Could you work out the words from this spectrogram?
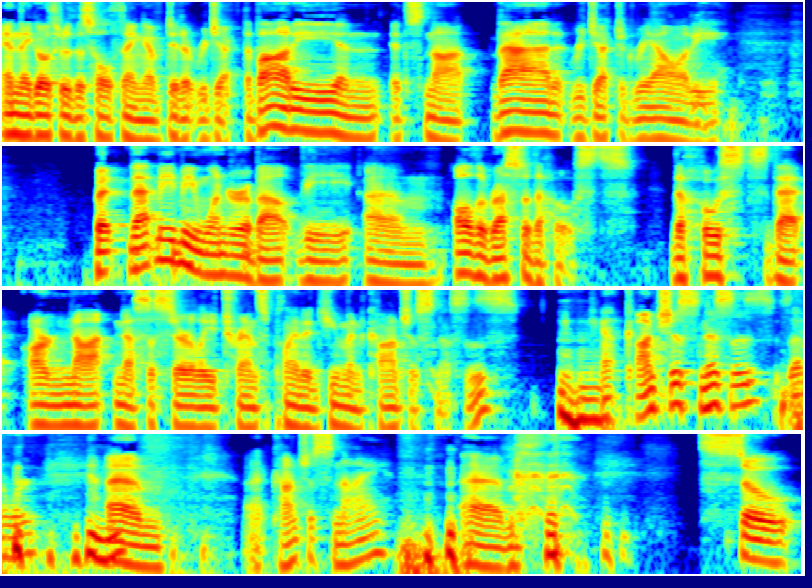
And they go through this whole thing of did it reject the body? And it's not that, it rejected reality but that made me wonder about the um, all the rest of the hosts the hosts that are not necessarily transplanted human consciousnesses. Mm-hmm. Consciousnesses is that a word? um, uh, conscious nigh. um, so,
